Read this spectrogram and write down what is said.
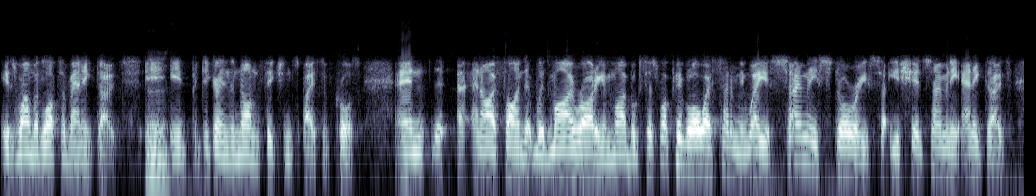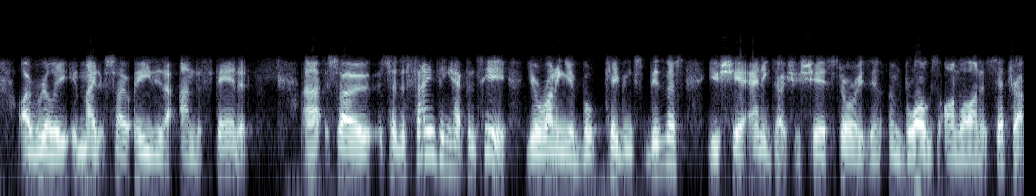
is one with lots of anecdotes, mm. in, in, particularly in the non-fiction space, of course. And and I find that with my writing and my books, that's what people always say to me. Well, you so many stories, so, you shared so many anecdotes. I really it made it so easy to understand it. Uh, so, so the same thing happens here. You're running your bookkeeping business. You share anecdotes, you share stories and blogs online, etc.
